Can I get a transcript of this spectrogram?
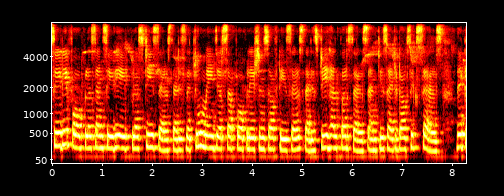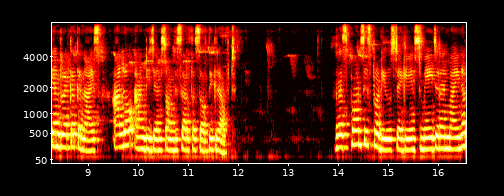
CD4 plus and CD8 plus T cells that is the two major subpopulations of T cells that is T helper cells and T cytotoxic cells they can recognize alloantigens on the surface of the graft. Response is produced against major and minor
